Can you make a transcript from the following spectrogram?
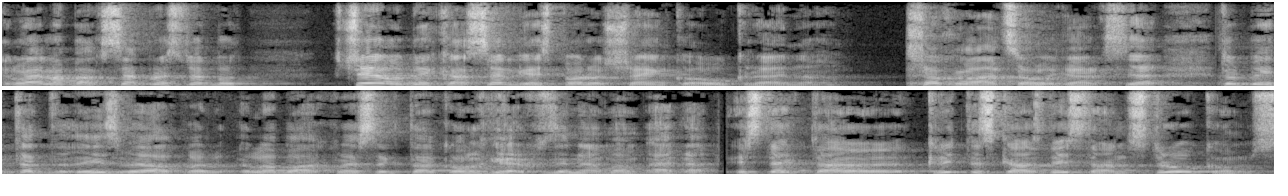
Lai labāk saprastu, varbūt Čēlu bija kā Sergejs Porošenko Ukrainā. Šokolādes oligārks. Ja? Tur bija izvēle par labāku vai sliktāku oligārku zināmā mērā. Es teiktu, tā kritiskās distances trūkums,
